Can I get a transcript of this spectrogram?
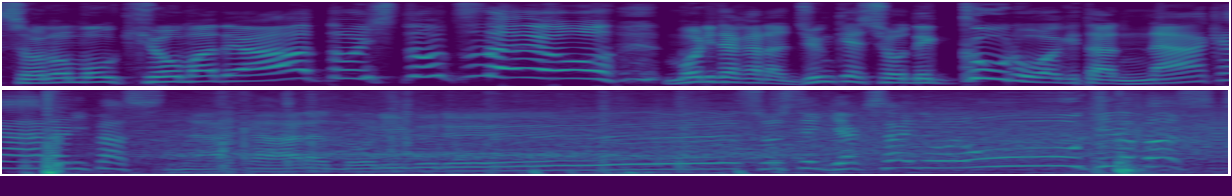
その目標まであと一つだよ。森田から準決勝でゴールを挙げた中原にパス。中原ドリブル。そして逆サイドは大きなパス。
